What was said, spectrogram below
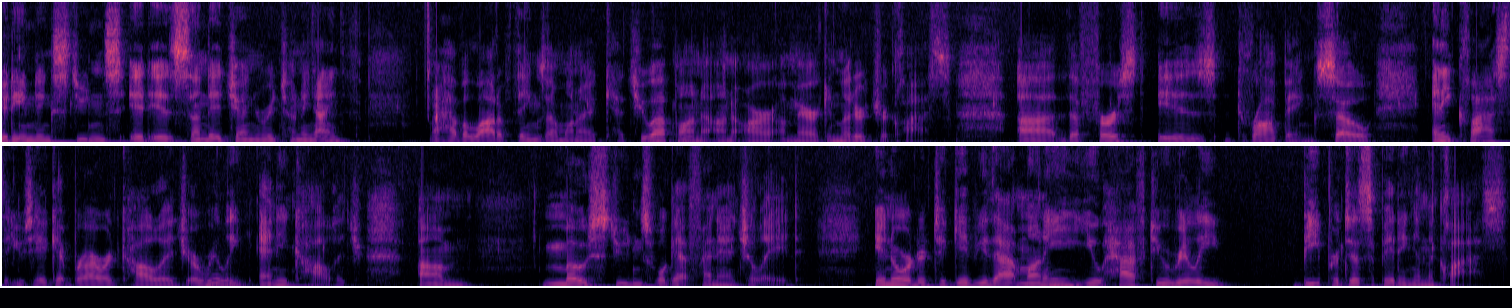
Good evening, students. It is Sunday, January 29th. I have a lot of things I want to catch you up on on our American literature class. Uh, the first is dropping. So, any class that you take at Broward College, or really any college, um, most students will get financial aid. In order to give you that money, you have to really be participating in the class.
